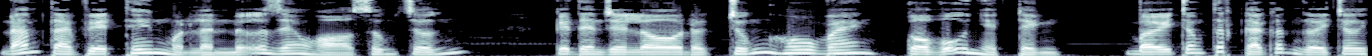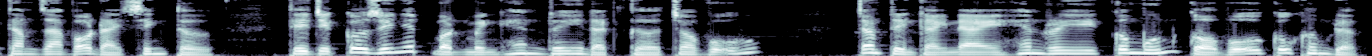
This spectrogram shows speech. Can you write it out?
Đám tài Việt thêm một lần nữa gieo hò sung sướng. Cái tên Zelo được chúng hô vang, cổ vũ nhiệt tình, bởi trong tất cả các người chơi tham gia võ đài sinh tử, thì chỉ có duy nhất một mình Henry đặt cờ cho Vũ. Trong tình cảnh này, Henry có muốn cổ vũ cũng không được.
